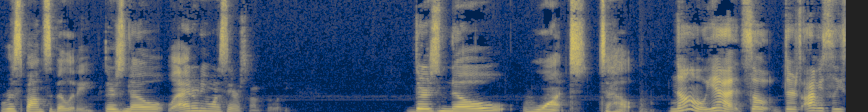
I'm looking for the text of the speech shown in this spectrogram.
responsibility. There's no. I don't even want to say responsibility. there's no want to help. No, yeah. So there's obviously,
